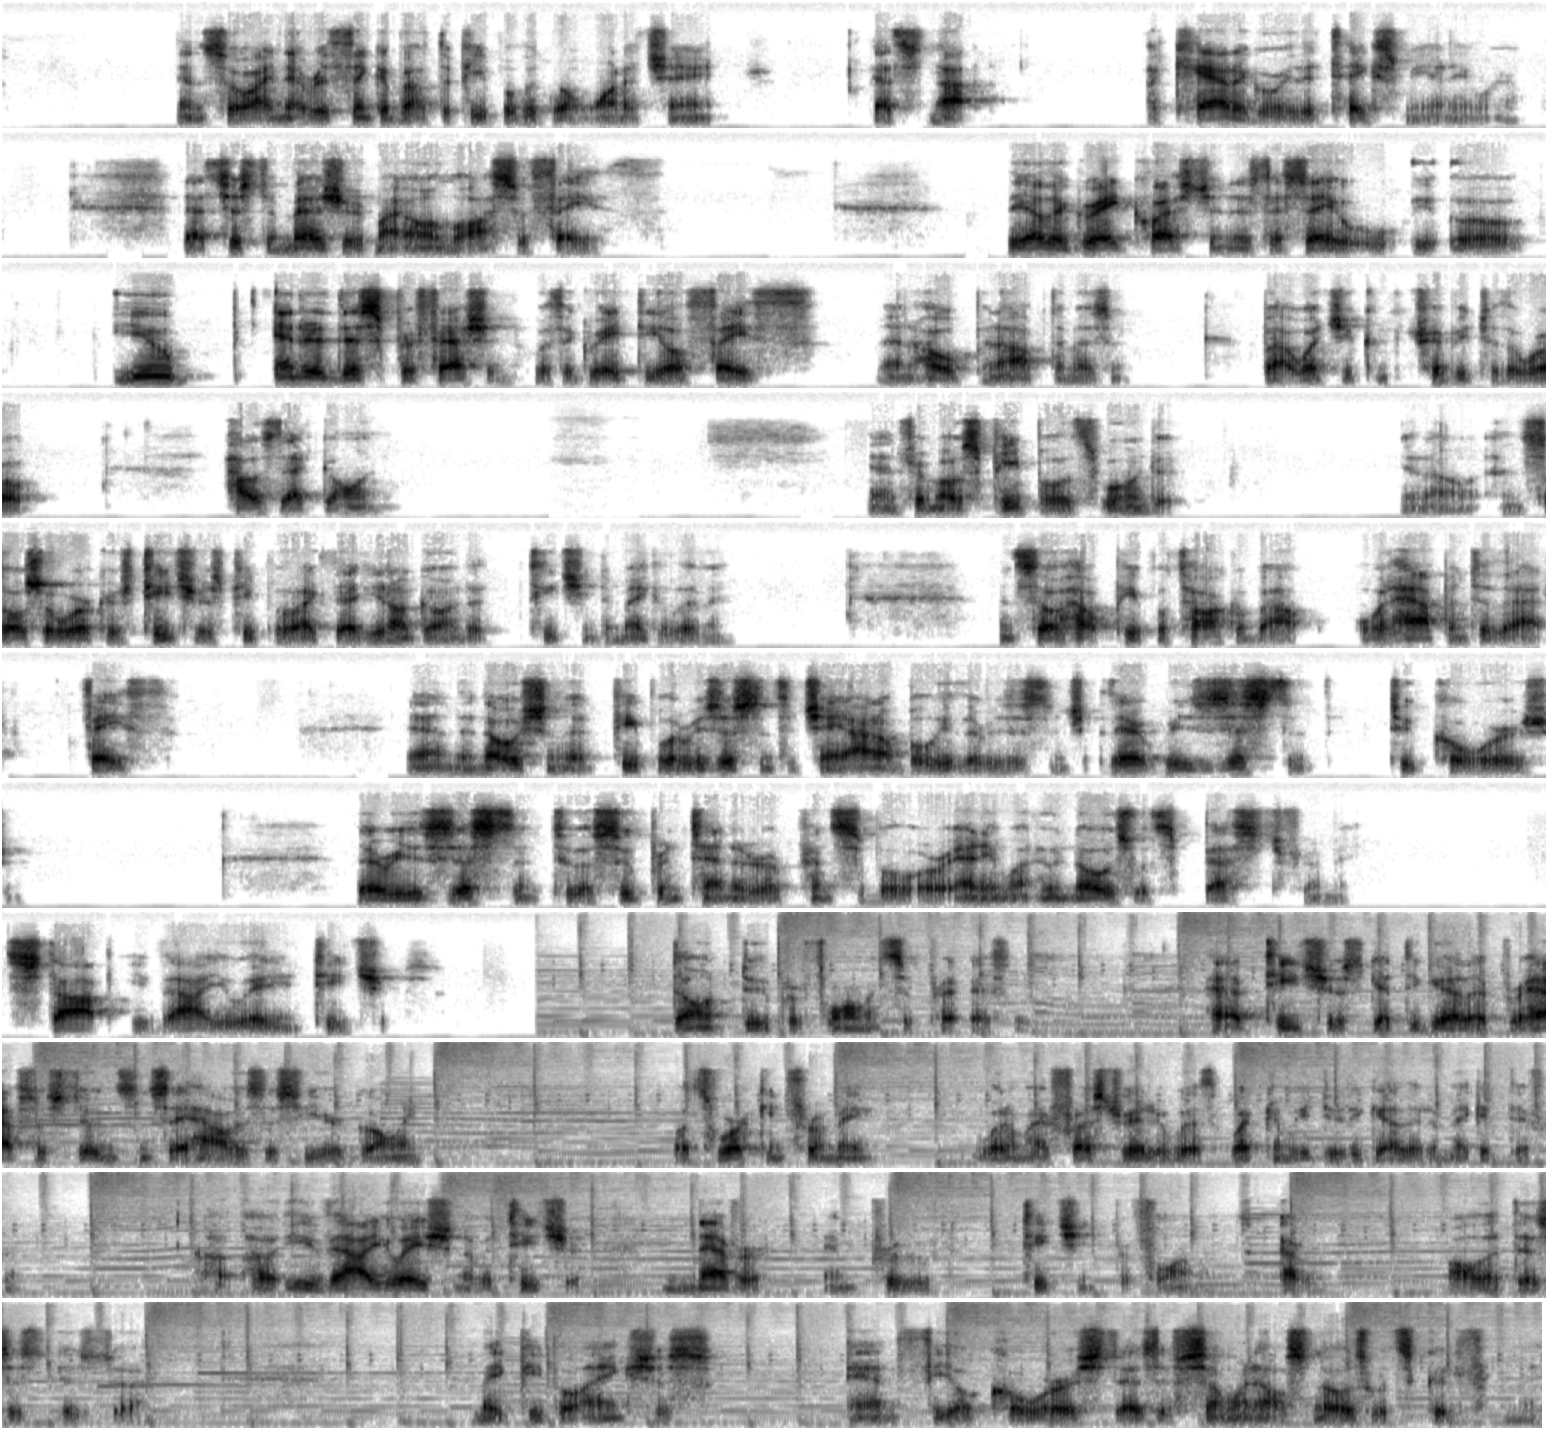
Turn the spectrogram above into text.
And so I never think about the people that don't want to change. That's not a category that takes me anywhere. That's just a measure of my own loss of faith. The other great question is to say, uh, you entered this profession with a great deal of faith and hope and optimism about what you contribute to the world. How's that going? And for most people, it's wounded. You know, and social workers, teachers, people like that, you don't go into teaching to make a living. And so help people talk about what happened to that faith and the notion that people are resistant to change. I don't believe they're resistant. They're resistant to coercion. They're resistant to a superintendent or a principal or anyone who knows what's best for me. Stop evaluating teachers. Don't do performance appraisals. Have teachers get together, perhaps with students, and say, How is this year going? What's working for me? What am I frustrated with? What can we do together to make it different? Evaluation of a teacher never improved teaching performance ever. All it does is, is uh, make people anxious and feel coerced as if someone else knows what's good for me.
